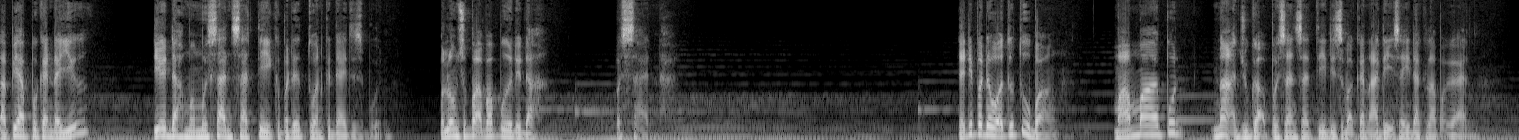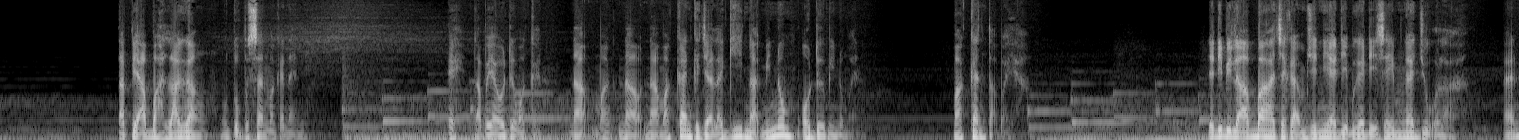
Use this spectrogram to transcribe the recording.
Tapi apakan daya, dia dah memesan sate kepada tuan kedai tersebut. Belum sempat apa-apa dia dah pesan. Jadi pada waktu tu bang, mama pun nak juga pesan sate disebabkan adik saya dah kelaparan. Tapi abah larang untuk pesan makanan ni. Eh, tak payah order makan. Nak nak nak makan kejap lagi, nak minum, order minuman. Makan tak payah. Jadi bila abah cakap macam ni, adik-beradik saya mengajuk lah. Kan?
